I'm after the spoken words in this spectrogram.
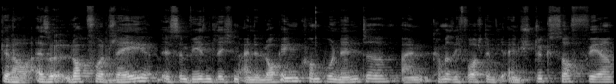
Genau, also Log4j ist im Wesentlichen eine Logging-Komponente, ein, kann man sich vorstellen wie ein Stück Software,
